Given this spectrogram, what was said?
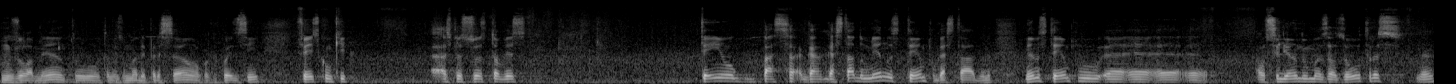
um isolamento, talvez uma depressão, qualquer coisa assim, fez com que as pessoas talvez tenham passado, gastado menos tempo, gastado, né? menos tempo é, é, é, é, auxiliando umas às outras, né?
